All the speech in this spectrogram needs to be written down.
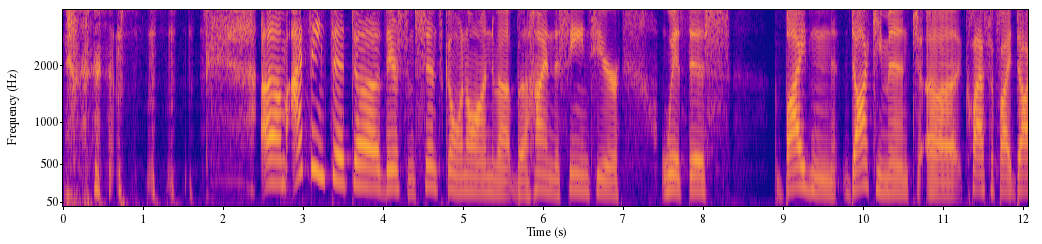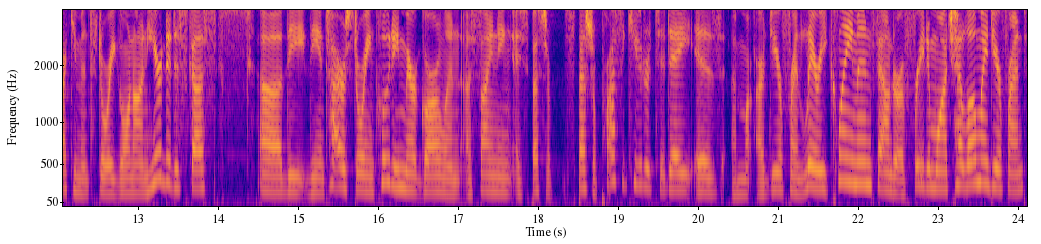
Um, I think that uh, there's some sense going on uh, behind the scenes here with this Biden document, uh, classified document story going on. Here to discuss uh, the the entire story, including Merrick Garland assigning a special special prosecutor today, is um, our dear friend Larry Klayman, founder of Freedom Watch. Hello, my dear friend.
